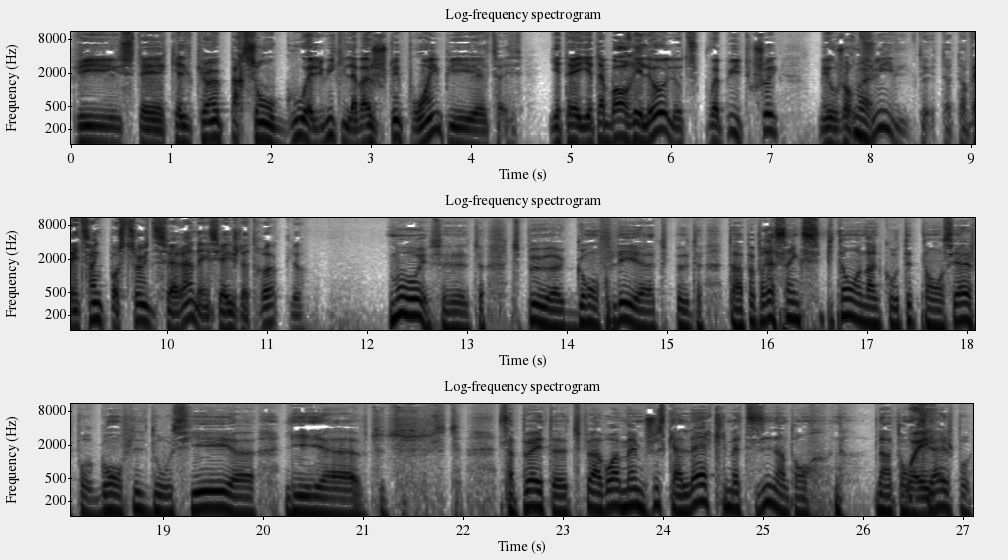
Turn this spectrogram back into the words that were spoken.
Puis c'était quelqu'un par son goût à lui qui l'avait ajouté point. Puis euh, il était, il était barré là, là, tu pouvais plus y toucher. Mais aujourd'hui, t'as t'as 25 postures différentes d'un siège de truck. Là. Oui, oui, tu, tu peux euh, gonfler, euh, tu peux, as à peu près 5-6 pitons dans le côté de ton siège pour gonfler le dossier. euh, les, euh, tu- tu- tu- ça peut être, tu peux avoir même jusqu'à l'air climatisé dans ton dans ton Oui. siège pour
